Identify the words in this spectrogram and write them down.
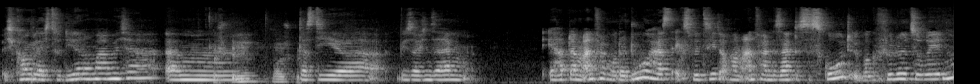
ich komme gleich zu dir nochmal, Micha. Ähm, ich bin, dass die, wie soll ich denn sagen, ihr habt am Anfang oder du hast explizit auch am Anfang gesagt, es ist gut, über Gefühle zu reden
